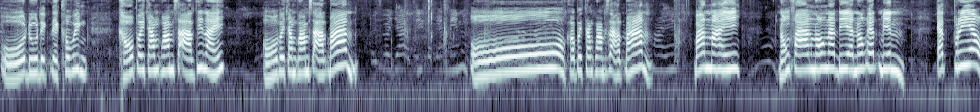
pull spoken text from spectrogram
โอ้ดูเด็กๆเขาวิ่ง เขาไปทำความสะอาดที่ไหนโอ้ไปทำความสะอาดบ้านโอ้เขาไปทำความสะอาดบ้าน บ้านใหม่ น้องฟางน้องนาเดียน้องแอดมิน แอดเปรี้ยว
